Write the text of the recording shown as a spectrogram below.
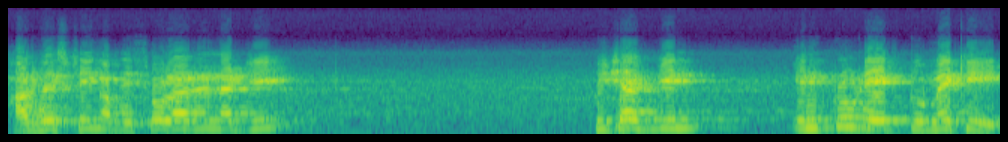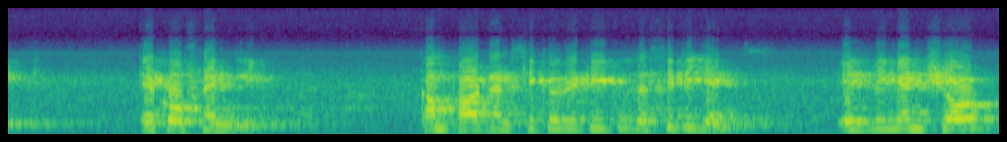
harvesting of the solar energy, which has been included to make it eco-friendly. Comfort and security to the citizens is being ensured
